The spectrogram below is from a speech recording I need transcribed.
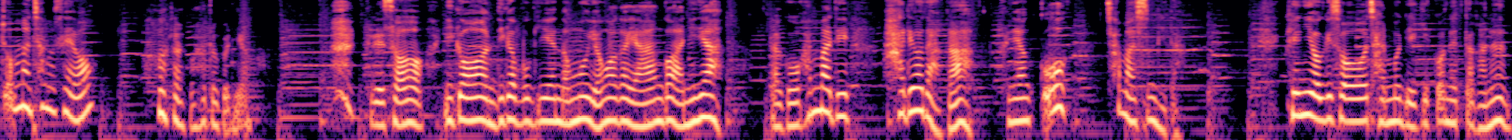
좀만 참으세요. 라고 하더군요. 그래서 이건 네가 보기엔 너무 영화가 야한 거 아니냐? 라고 한마디 하려다가 그냥 꾹 참았습니다. 괜히 여기서 잘못 얘기 꺼냈다가는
